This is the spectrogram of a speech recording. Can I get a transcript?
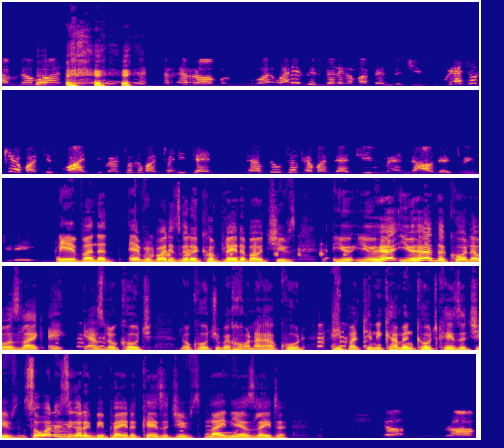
am. No more. hey, Rob, what, what is this Bellingham and the Chiefs? We are talking about this squad. We are talking about 2010. They're still talking about their team and how they're doing today. Van, that everybody's gonna complain about Chiefs. You you heard you heard the caller was like, "Hey, as no coach, no coach, cool. Hey, but can he come and coach Kaiser Chiefs? So what is he gonna be paid at Kaiser Chiefs nine years later? So, Rob,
